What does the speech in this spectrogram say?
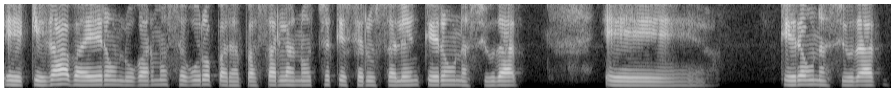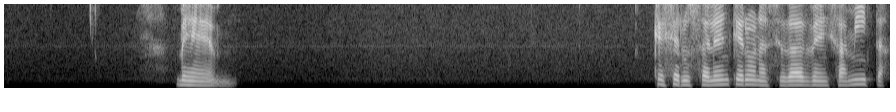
eh, que Gaba era un lugar más seguro para pasar la noche que Jerusalén, que era una ciudad, eh, que era una ciudad que Jerusalén, que era una ciudad benjamita.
